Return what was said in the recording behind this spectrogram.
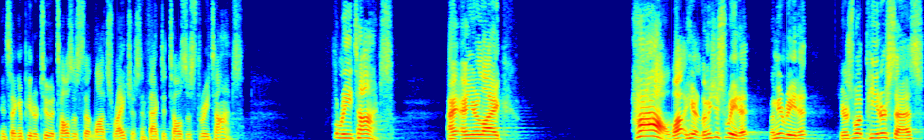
in 2 Peter 2, it tells us that Lot's righteous. In fact, it tells us three times. Three times. And, you're like, how? Well, here, let me just read it. Let me read it. Here's what Peter says.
